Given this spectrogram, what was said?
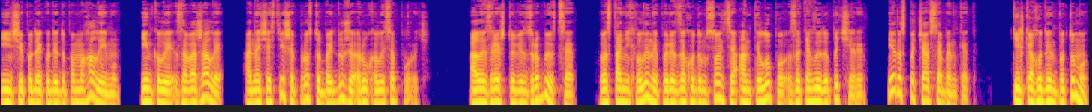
Інші подекуди допомагали йому, інколи заважали, а найчастіше просто байдуже рухалися поруч. Але зрештою він зробив це. В останні хвилини перед заходом сонця антилопу затягли до печери, і розпочався бенкет. Кілька годин по тому,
